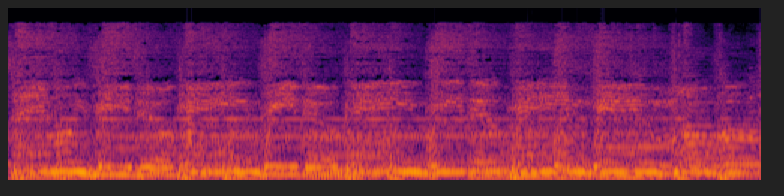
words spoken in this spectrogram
Temo i videogame, videogame, videogame, game over.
